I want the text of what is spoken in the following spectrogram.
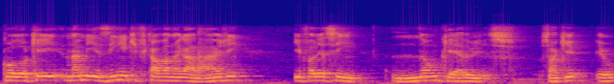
coloquei na mesinha que ficava na garagem e falei assim: Não quero isso. Só que eu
